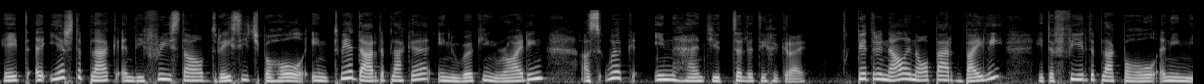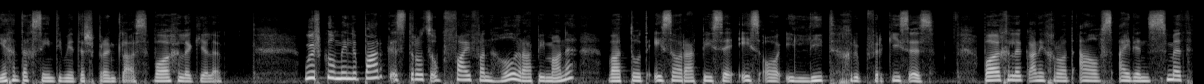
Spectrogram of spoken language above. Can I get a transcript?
het 'n eerste plek in die freestyle dressage behaal en twee derde plekke in working riding as ook in hand utility gekry. Petronel en haar perd Bailey het 'n vierde plek behaal in die 90 cm springklas. Baie geluk julle. Hoërskool Milo Park is trots op 5 van hul rappie manne wat tot SA Rappie se SA Elite groep verkies is. Baie geluk aan die graad 11s Aiden Smith,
